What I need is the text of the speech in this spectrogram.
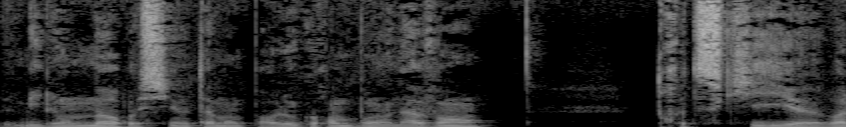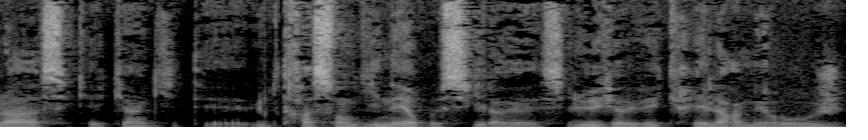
millions de morts aussi, notamment par le grand bond en avant. Trotsky, euh, voilà, c'est quelqu'un qui était ultra sanguinaire aussi. C'est lui qui avait créé l'armée rouge.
